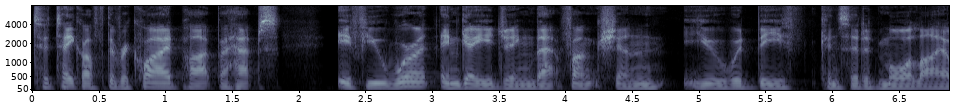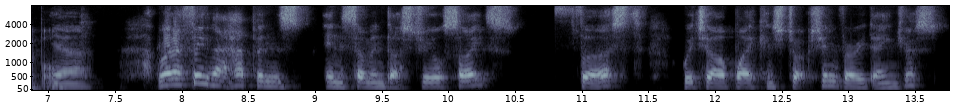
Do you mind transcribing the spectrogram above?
to take off the required part, perhaps if you weren't engaging that function, you would be considered more liable. Yeah. Well, I think that happens in some industrial sites first, which are by construction very dangerous.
